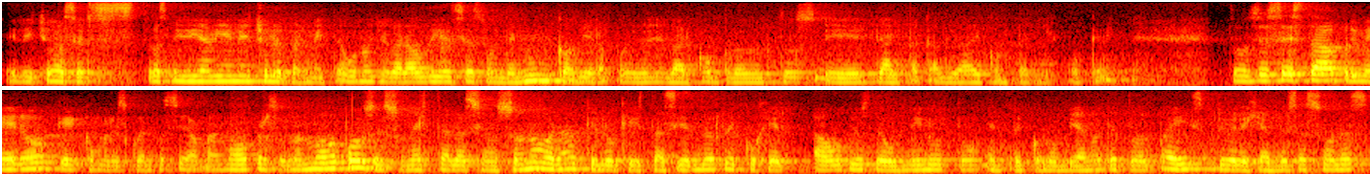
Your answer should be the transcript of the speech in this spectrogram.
el hecho de hacer transmedia bien hecho le permite a uno llegar a audiencias donde nunca hubiera podido llegar con productos eh, de alta calidad de contenido. ¿okay? Entonces esta primero, que como les cuento se llama Modo Persona Modo Post, es una instalación sonora que lo que está haciendo es recoger audios de un minuto entre colombianos de todo el país, privilegiando esas zonas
